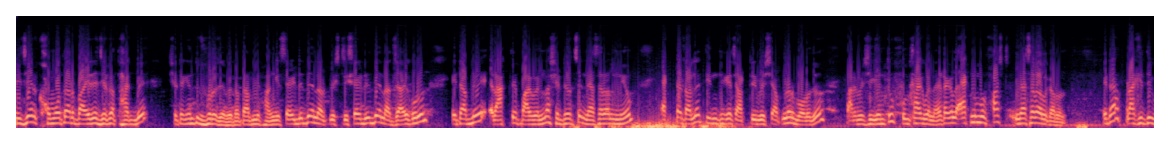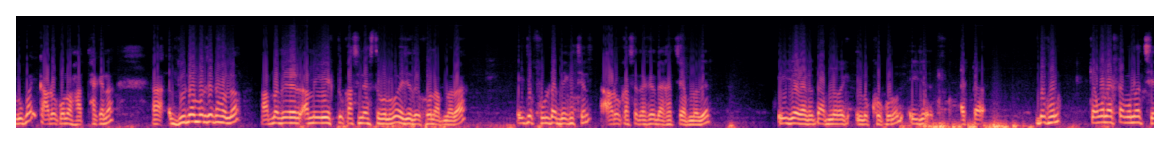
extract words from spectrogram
নিজের ক্ষমতার বাইরে যেটা থাকবে সেটা কিন্তু ঝরে যাবে। তাতে আপনি ফাঙ্গিসাইডে দেন আর পেস্টিসাইডে দেন আর যাই করুন, এটা আপনি রাখতে পারবেন না। সেটা হচ্ছে ন্যাচারাল নিয়ম। একটা ডালে তিন থেকে চারটির বেশি আপনার বড় জোর তার বেশি কিন্তু ফুল থাকবে না। এটা গেলো এক নম্বর ফার্স্ট ন্যাচারাল কারণ। এটা প্রাকৃতিক উপায়, কারও কোনো হাত থাকে না। দুই নম্বর যেটা হলো, আপনাদের আমি একটু কাছে নিয়ে আসতে বলব। এই যে দেখুন আপনারা, এই যে ফুলটা দেখেছেন আরও কাছে দেখে দেখাচ্ছি আপনাদের। এই জায়গাটাতে আপনারা লক্ষ্য করুন। এই যে একটা, দেখুন, কেমন একটা মনে হচ্ছে।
